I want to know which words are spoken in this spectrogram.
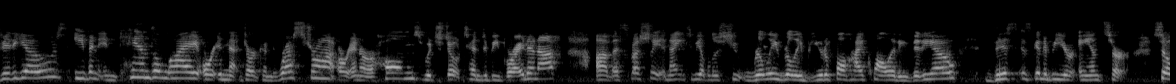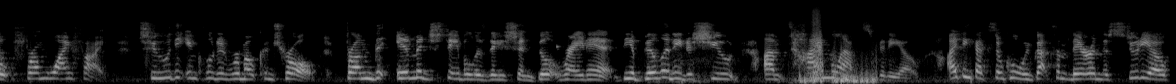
videos, even in candlelight or in that darkened restaurant or in our homes, which don't tend to be bright enough, um, especially at night to be able to shoot really, really beautiful, high quality video, this is going to be your answer. So from Wi-Fi to the included remote control, from the image stabilization built right in, the ability to shoot um, time-lapse video, I think that's so cool. We've got some there in the studio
